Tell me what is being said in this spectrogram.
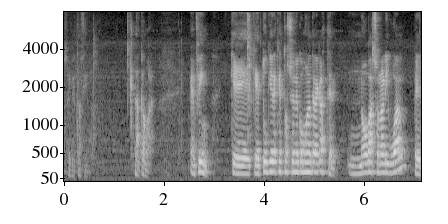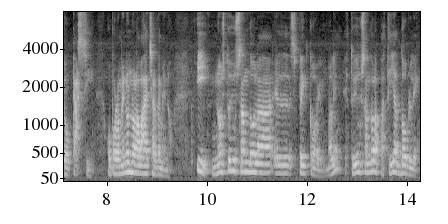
sé qué está haciendo. La cámara. En fin, que, que tú quieres que esto suene como una Telecaster, no va a sonar igual, pero casi. O por lo menos no la vas a echar de menos. Y no estoy usando la, el split coil, ¿vale? Estoy usando las pastillas doble.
